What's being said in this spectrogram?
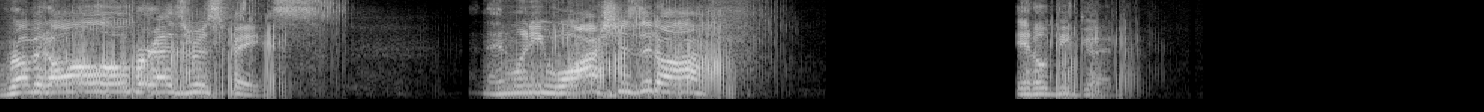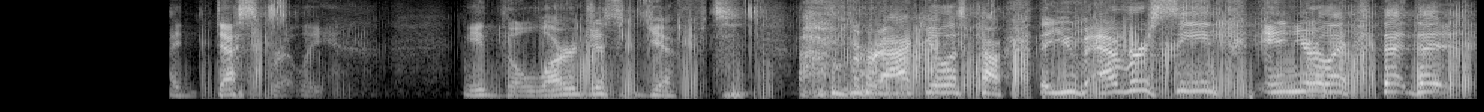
rub it all over Ezra's face. And then when he washes it off, it'll be good. I desperately need the largest gift of miraculous power that you've ever seen in your life. That, that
